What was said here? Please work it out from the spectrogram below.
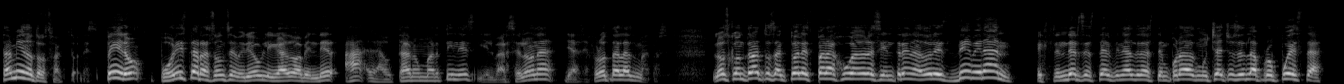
también otros factores. Pero por esta razón se vería obligado a vender a Lautaro Martínez y el Barcelona ya se frota las manos. Los contratos actuales para jugadores y entrenadores deberán extenderse hasta el final de las temporadas, muchachos, es la propuesta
